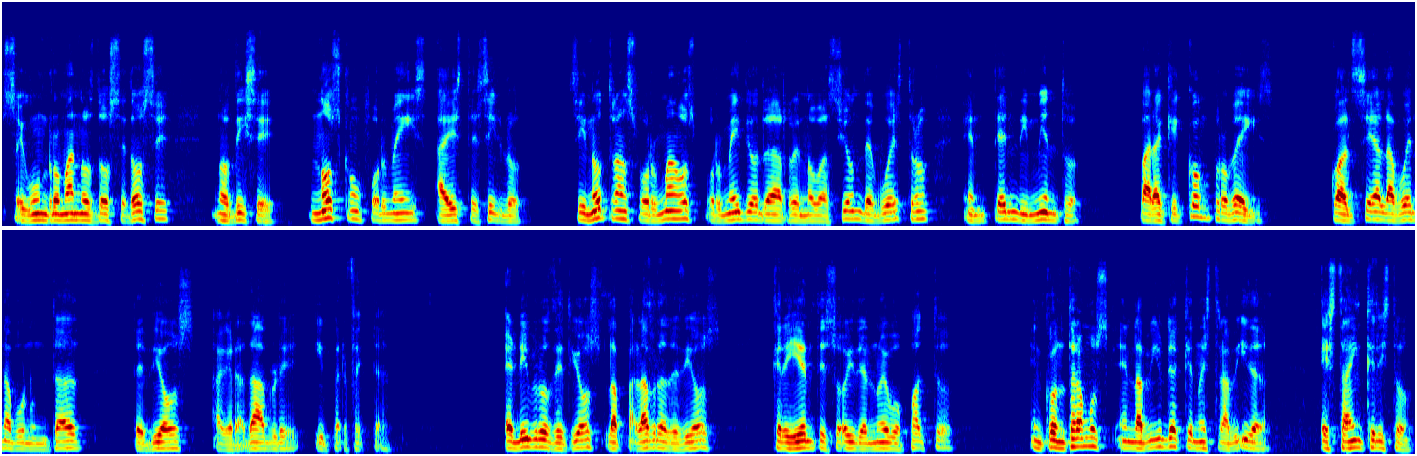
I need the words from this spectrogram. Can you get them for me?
según Romanos 12:12, 12, nos dice, no os conforméis a este siglo, sino transformaos por medio de la renovación de vuestro entendimiento, para que comprobéis cuál sea la buena voluntad de Dios agradable y perfecta. El libro de Dios, la palabra de Dios, creyentes hoy del nuevo pacto, encontramos en la Biblia que nuestra vida está en Cristo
